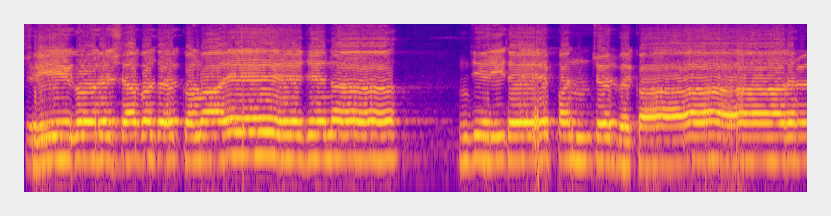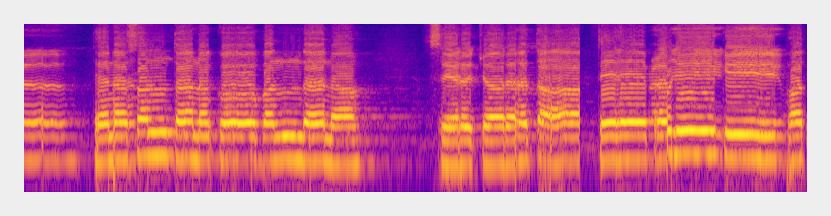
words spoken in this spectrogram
ਸ੍ਰੀ ਗੁਰ ਸ਼ਬਦ ਕਮਾਏ ਜਿਨ, ਜੀਤੇ ਪੰਚ ਵਿਕਾਰ। ਤਿਨ ਸੰਤਨ ਕੋ ਬੰਦਨਾ ਸਿਰ ਚਰਤਾ ਤੇ ਪ੍ਰਭੂ ਜੀ ਕੀ ਫਤ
